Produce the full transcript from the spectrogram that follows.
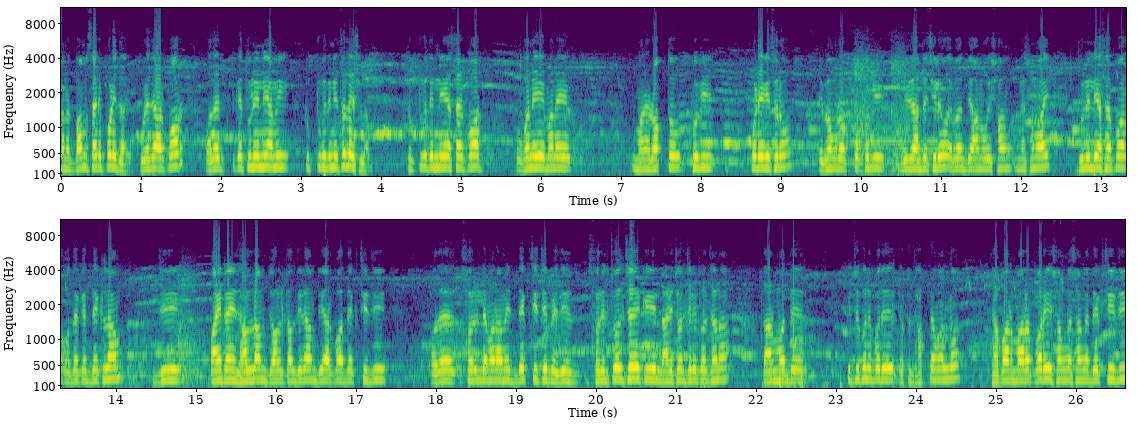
মানে বাম সাইডে পড়ে যায়। পড়ে যাওয়ার পর ওদেরকে তুলে নিয়ে আমি টুকটুকিতে নিয়ে চলে এসেছিলাম। টুকটুকিতে নিয়ে আসার পর ওখানে মানে মানে রক্ত খুবই পড়ে গেছিল এবং রক্ত খুবই বিভ্রান্ত ছিল এবং আমি ওই সম- সময় তুলে নিয়ে আসার পর ওদেরকে দেখলাম যে পানি টানি ঝাড়লাম, জল টল দিলাম, দেওয়ার পর দেখছি যে ওদের শরীরে মানে আমি দেখছি চেপে যে শরীর চলছে কি, নাড়ি চলছে কি, চলছে না। তার মধ্যে কিছুক্ষণ পরে একটু ঝাপটা মারলো ঝাপার মারার পরেই সঙ্গে সঙ্গে দেখছি যে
